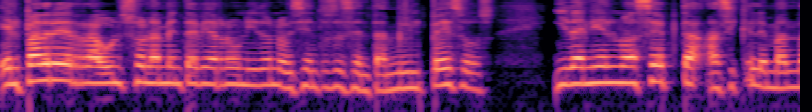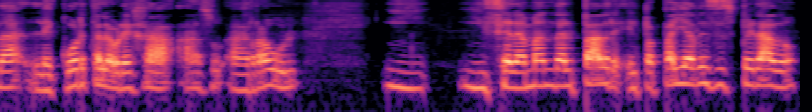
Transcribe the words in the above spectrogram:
El padre de Raúl solamente había reunido 960 mil pesos y Daniel no acepta, así que le manda, le corta la oreja a, su- a Raúl y, y se la manda al padre. El papá ya desesperado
